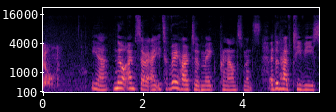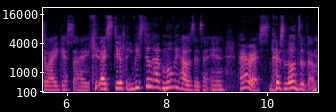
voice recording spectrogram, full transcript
film. Yeah, no, I'm sorry. I, it's very hard to make pronouncements. I don't have TV, so I guess I I still think we still have movie houses in, Paris. There's loads of them.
